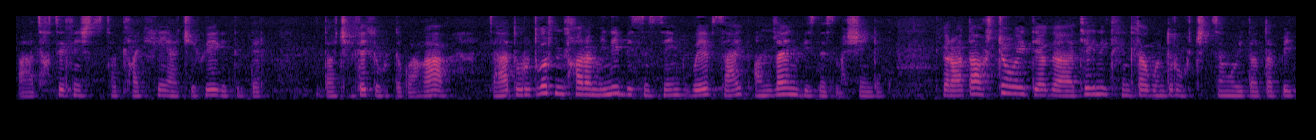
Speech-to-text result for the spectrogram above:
зах зээлийн судалгаа хэрхэн яаж хийх вэ гэдэг дээр одоо чиглэл өгдөг байгаа. За дөрөвдүгээр нь болохоор миний бизнесийн вебсайт онлайн бизнес машин гэдэг. Тэгэхээр одоо орчин үед яг техник технологи өндөр хөгжсөн үед одоо бид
